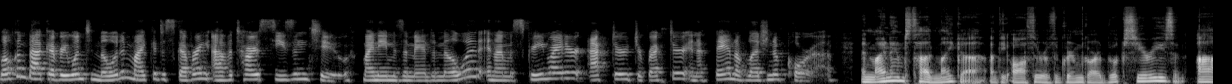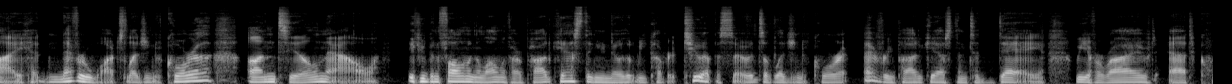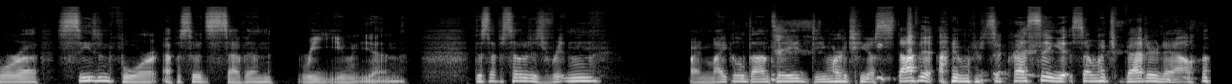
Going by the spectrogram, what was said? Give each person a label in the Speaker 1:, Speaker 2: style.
Speaker 1: Welcome back, everyone, to Milwood and Mika Discovering Avatar Season 2. My name is Amanda Milwood, and I'm a screenwriter, actor, director, and a fan of Legend of Korra.
Speaker 2: And my name's Todd Mika. I'm the author of the Grimguard book series, and I had never watched Legend of Korra until now. If you've been following along with our podcast, then you know that we cover two episodes of Legend of Korra every podcast, and today we have arrived at Korra Season 4, Episode 7 Reunion. This episode is written by Michael Dante DiMartino. Stop it. I'm suppressing it so much better now.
